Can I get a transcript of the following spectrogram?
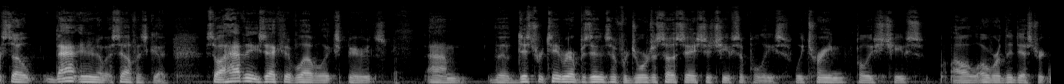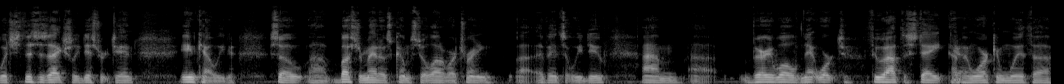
So that in and of itself is good. So I have the executive level experience. Um, the District 10 representative for Georgia Association of Chiefs of Police. We train police chiefs all over the district, which this is actually District 10 in Coweta. So uh, Buster Meadows comes to a lot of our training uh, events that we do. I'm uh, very well networked throughout the state. I've been working with uh,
